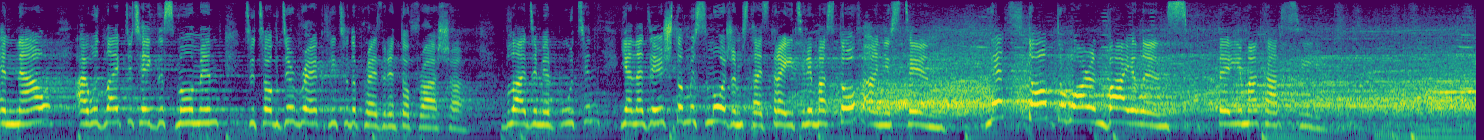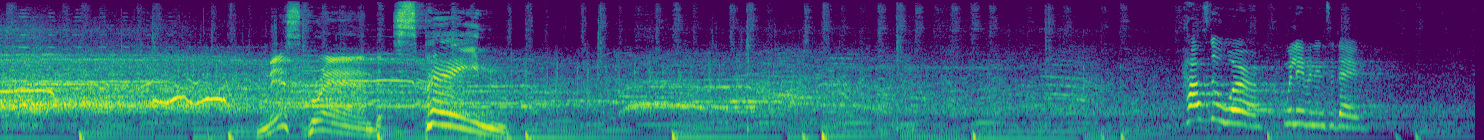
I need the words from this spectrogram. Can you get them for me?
And now, I would like to take this moment to talk directly to the President of Russia. Владимир Путин, я надеюсь, что мы сможем стать строителями мостов, а не стен. Let's stop the war and violence. Terima kasih. Miss Grand, Spain. How's the world we're living in today?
